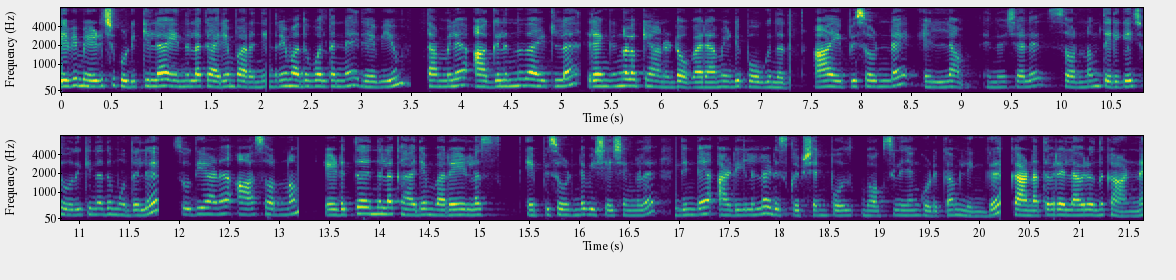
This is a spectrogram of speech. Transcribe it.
രവി മേടിച്ചു കുടിക്കില്ല എന്നുള്ള കാര്യം പറഞ്ഞ് ചന്ദ്രയും അതുപോലെ തന്നെ രവിയും തമ്മിൽ അകലുന്നതായിട്ടുള്ള രംഗങ്ങളൊക്കെയാണ് കേട്ടോ വരാൻ വേണ്ടി പോകുന്നത്. ആ എപ്പിസോഡിന്റെ എല്ലാം എന്ന് വെച്ചാൽ സ്വർണം തിരികെ ചോദിക്കുന്നത് മുതൽ സുതിയാണ് ആ സ്വർണം എടുത്ത് എന്നുള്ള കാര്യം വരെയുള്ള എപ്പിസോഡിന്റെ വിശേഷങ്ങൾ ഇതിന്റെ അടിയിലുള്ള ഡിസ്ക്രിപ്ഷൻ ബോക്സിൽ ഞാൻ കൊടുക്കാം ലിങ്ക്. കാണാത്തവരെല്ലാവരും ഒന്ന് കാണണേ.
